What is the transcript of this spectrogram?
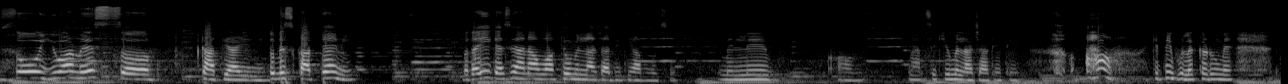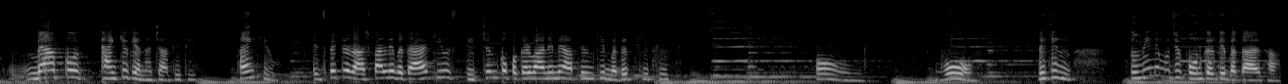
So you are Miss Katyayani तो मिस कात्यायनी बताइए कैसे आना हुआ? क्यों मिलना चाहती थी आप मुझसे? मिलने अ, मैं आपसे क्यों मिलना चाहती थी? हाँ कितनी भुलक करूँ मैं। मैं आपको थैंक यू कहना चाहती थी। थैंक यू इंस्पेक्टर राजपाल ने बताया कि उस दीपचंद को पकड़वाने में आपने उनकी मदद की थी। ओह वो। लेकिन तुम्ही ने मुझे फ़ोन करके बताया था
